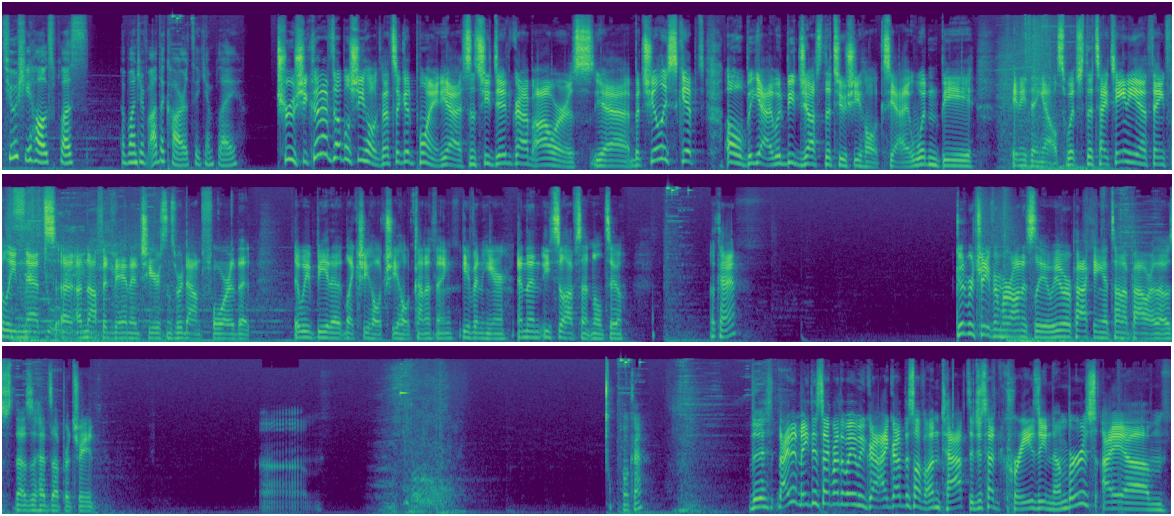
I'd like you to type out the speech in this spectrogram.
Two She-Hulks plus a bunch of other cards he can play. True, she could have double She-Hulk. That's a good point. Yeah, since she did grab ours. Yeah, but she only skipped. Oh, but yeah, it would be just the two She-Hulks. Yeah, it wouldn't be anything else. Which the Titania thankfully nets uh, enough advantage here since we're down four that that we beat a like She-Hulk, She-Hulk kind of thing even here. And then you still have Sentinel too. Okay. Good retreat from her. Honestly, we were packing a ton of power. That was that was a heads up retreat. Um, Okay. This I didn't make this deck by the way. We gra I grabbed this off Untapped. It just had crazy numbers. I um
